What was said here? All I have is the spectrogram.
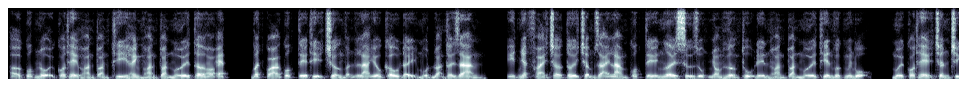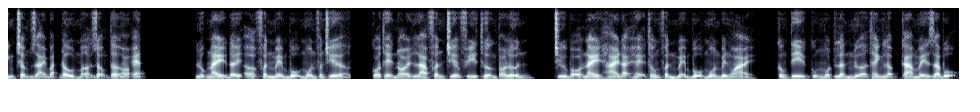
ở quốc nội có thể hoàn toàn thi hành hoàn toàn mới tờ OS, bất quá quốc tế thị trường vẫn là yêu cầu đẩy một đoạn thời gian, ít nhất phải chờ tới chậm rãi làm quốc tế người sử dụng nhóm hưởng thụ đến hoàn toàn mới thiên vực nguyên bộ, mới có thể chân chính chậm rãi bắt đầu mở rộng tờ OS. Lúc này đây ở phần mềm bộ môn phân chia, có thể nói là phân chia phi thường to lớn, trừ bỏ này hai đại hệ thống phần mềm bộ môn bên ngoài, công ty cũng một lần nữa thành lập camera bộ,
